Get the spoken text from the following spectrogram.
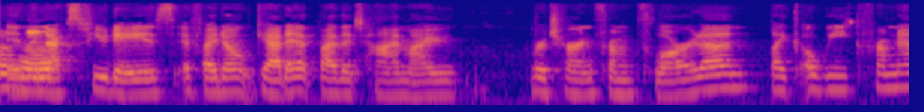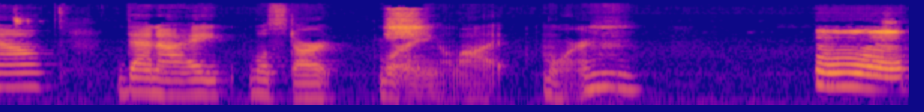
in the uh-huh. next few days, if I don't get it by the time I return from Florida, like a week from now, then I will start worrying a lot more. Mm.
